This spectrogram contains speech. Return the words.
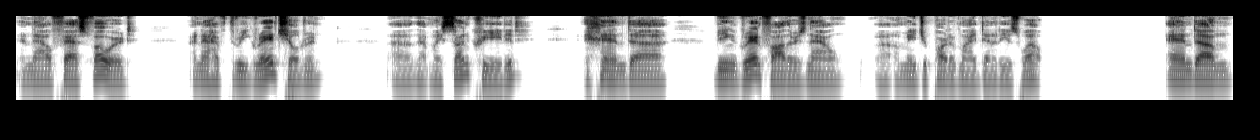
And now fast forward, I now have three grandchildren uh, that my son created. And uh, being a grandfather is now uh, a major part of my identity as well. And um,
